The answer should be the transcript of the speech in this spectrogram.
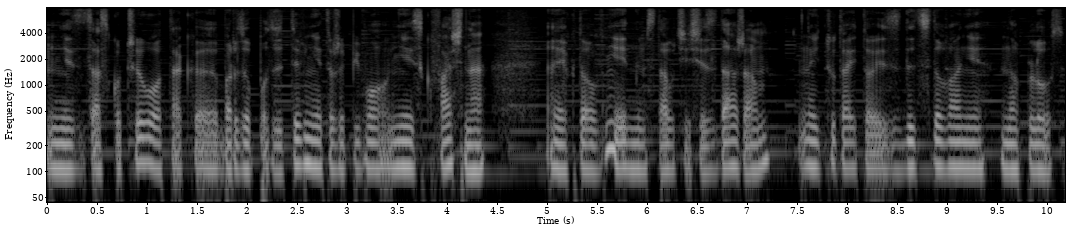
mnie zaskoczyło tak e, bardzo pozytywnie to, że piwo nie jest kwaśne, jak to w niejednym staucie się zdarza. No i tutaj to jest zdecydowanie na plus.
